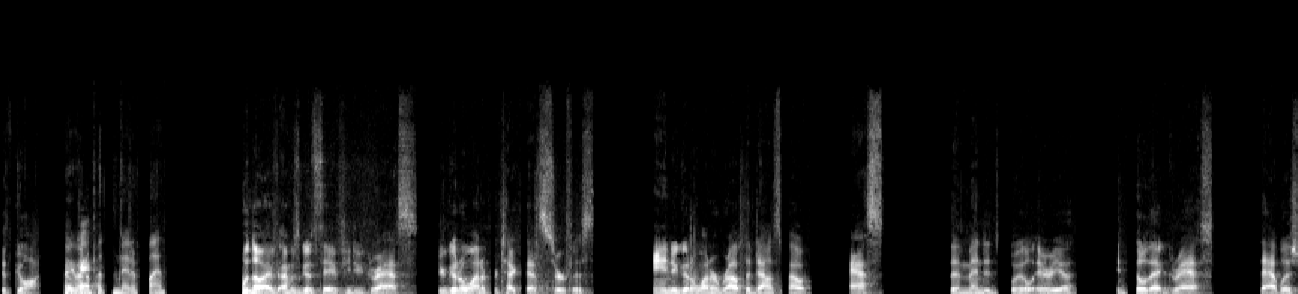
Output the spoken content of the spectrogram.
it's gone. Or you Okay. want to put some native plants. Well, no, I, I was going to say if you do grass, you're going to want to protect that surface, and you're going to want to route the downspout past the amended soil area until that grass is established,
